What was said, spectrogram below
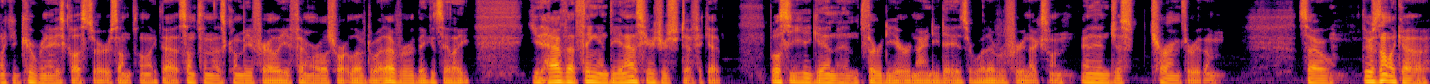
like a Kubernetes cluster or something like that, something that's going to be fairly ephemeral, short lived, whatever, they could say, like, you have that thing in DNS, here's your certificate. We'll see you again in 30 or 90 days or whatever for your next one. And then just churn through them. So there's not like a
